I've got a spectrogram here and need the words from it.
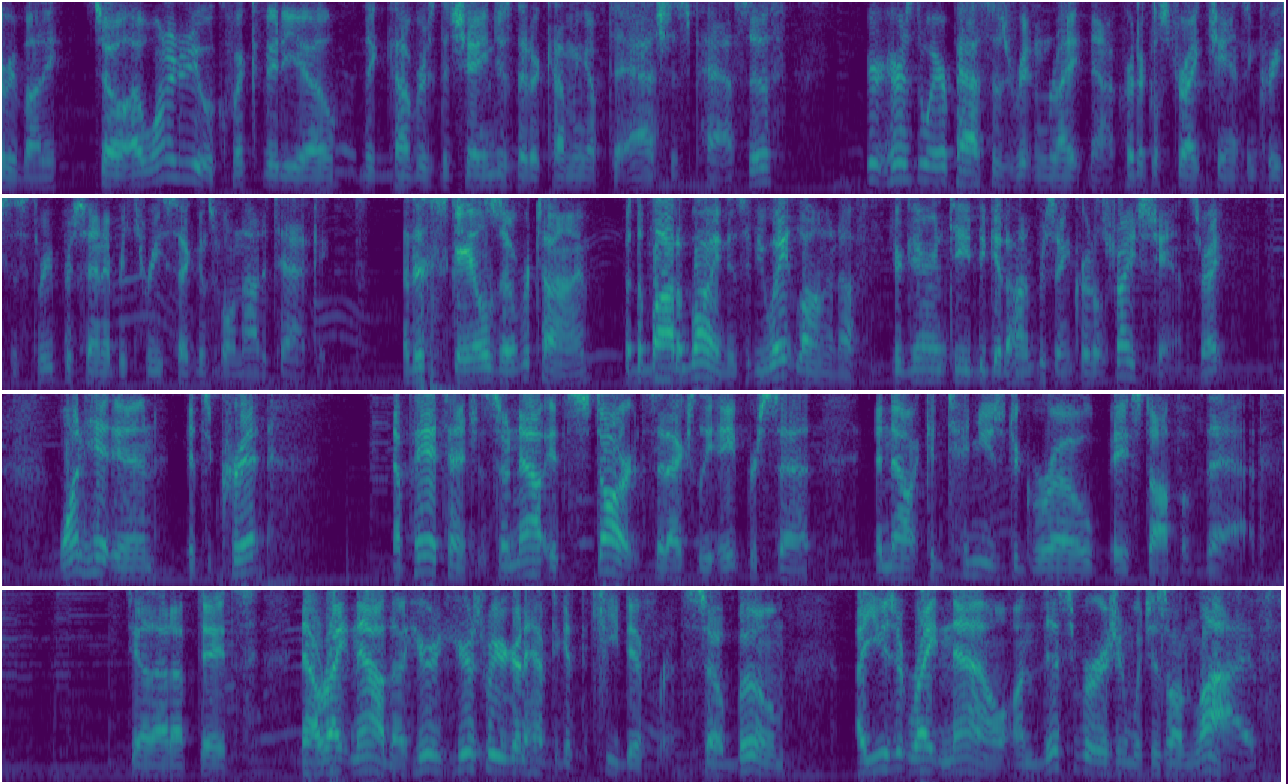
everybody. So I wanted to do a quick video that covers the changes that are coming up to Ashe's passive. Here, here's the way her passive is written right now. Critical strike chance increases 3% every 3 seconds while not attacking. Now this scales over time, but the bottom line is if you wait long enough, you're guaranteed to get 100% critical strike chance, right? One hit in, it's a crit. Now pay attention. So now it starts at actually 8%, and now it continues to grow based off of that. See how that updates? Now, right now, though, here, here's where you're going to have to get the key difference. So, boom, I use it right now on this version, which is on live.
